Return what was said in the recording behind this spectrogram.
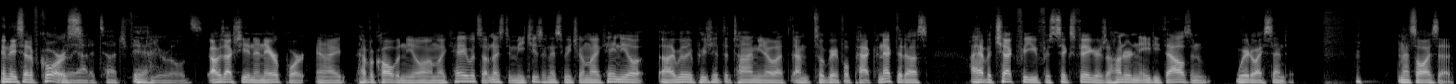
And they said, Of course. Really out of touch, Yeah. fifty-year-olds. I was actually in an airport and I have a call with Neil. I'm like, hey, what's up? Nice to meet you. He's like, nice to meet you. I'm like, hey, Neil, I really appreciate the time. You know, I, I'm so grateful Pat connected us. I have a check for you for six figures, 180,000. Where do I send it? and that's all I said.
